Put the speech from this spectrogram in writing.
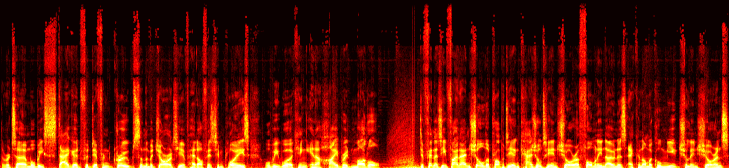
The return will be staggered for different groups, and the majority of head office employees will be working in a hybrid model. Definity Financial, the property and casualty insurer, formerly known as Economical Mutual Insurance,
